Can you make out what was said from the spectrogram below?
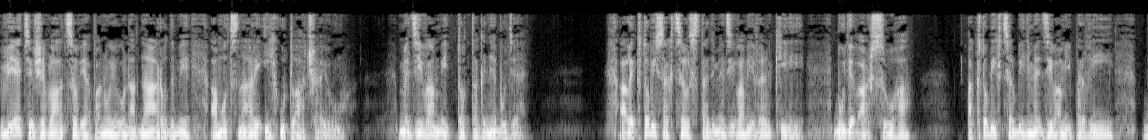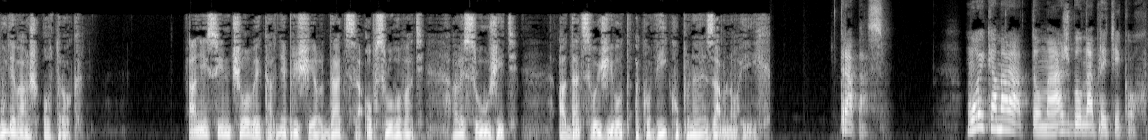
Viete, že vládcovia panujú nad národmi a mocnári ich utláčajú. Medzi vami to tak nebude. Ale kto by sa chcel stať medzi vami veľký, bude váš sluha, a kto by chcel byť medzi vami prvý, bude váš otrok. Ani syn človeka neprišiel dať sa obsluhovať, ale slúžiť a dať svoj život ako výkupné za mnohých. Trapas môj kamarát Tomáš bol na pretekoch.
